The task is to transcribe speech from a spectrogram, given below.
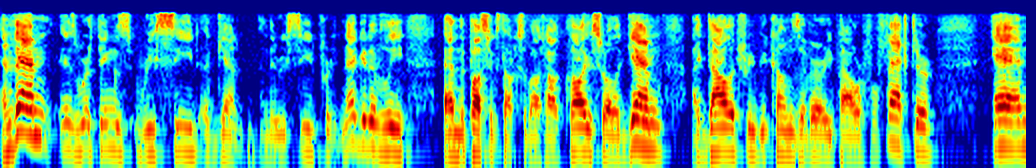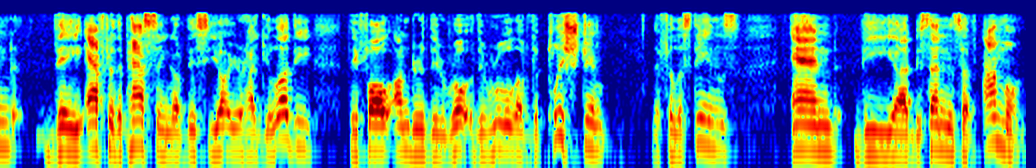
And then is where things recede again, and they recede pretty negatively. And the pasuk talks about how Klal Yisrael again, idolatry becomes a very powerful factor, and they, after the passing of this Yair Hagiladi, they fall under the ro- the rule of the Plishtim, the Philistines, and the uh, descendants of Ammon.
